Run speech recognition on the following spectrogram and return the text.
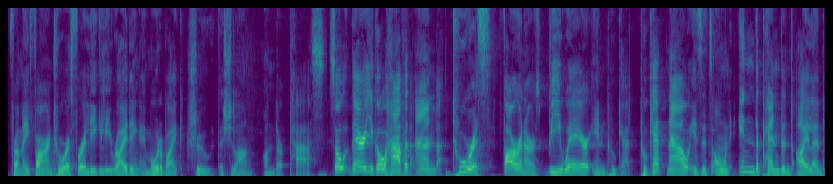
from a foreign tourist for illegally riding a motorbike through the Chalong underpass. So there you go, have it. And tourists, foreigners, beware in Phuket. Phuket now is its own independent island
